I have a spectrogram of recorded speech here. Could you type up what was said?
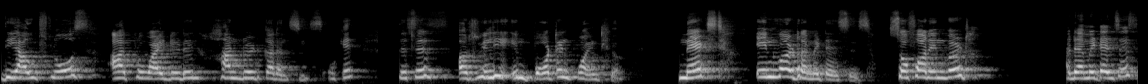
the outflows are provided in 100 currencies. Okay, this is a really important point here. Next, inward remittances. So, for inward remittances,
